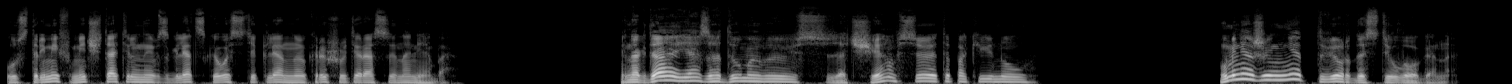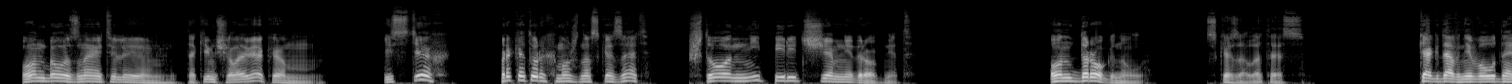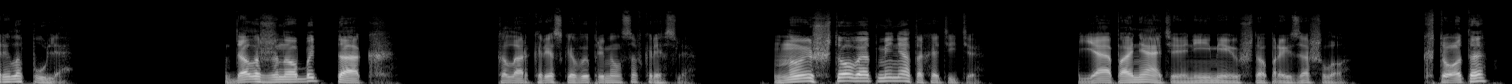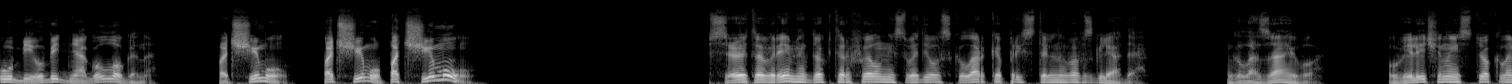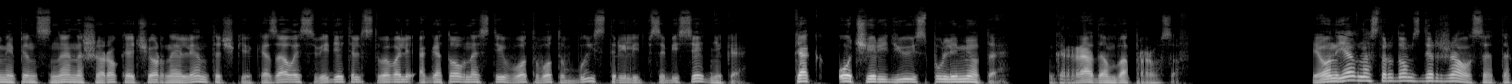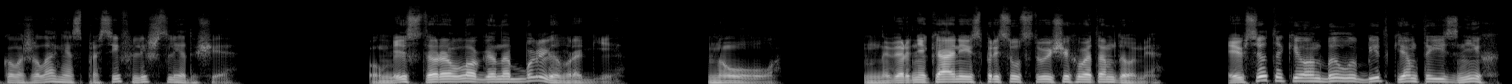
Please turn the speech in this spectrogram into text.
устремив мечтательный взгляд сквозь стеклянную крышу террасы на небо. Иногда я задумываюсь, зачем все это покинул. У меня же нет твердости Логана. Он был, знаете ли, таким человеком из тех, про которых можно сказать, что он ни перед чем не дрогнет. Он дрогнул, — сказала Тесс, — когда в него ударила пуля. «Должно быть так». Кларк резко выпрямился в кресле. «Ну и что вы от меня-то хотите?» «Я понятия не имею, что произошло. Кто-то убил беднягу Логана. Почему? Почему? Почему?» Все это время доктор Фелл не сводил с Кларка пристального взгляда. Глаза его, увеличенные стеклами пенсне на широкой черной ленточке, казалось, свидетельствовали о готовности вот-вот выстрелить в собеседника, как очередью из пулемета, градом вопросов. И он явно с трудом сдержался от такого желания, спросив лишь следующее. «У мистера Логана были враги?» «Ну, наверняка не из присутствующих в этом доме. И все-таки он был убит кем-то из них.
